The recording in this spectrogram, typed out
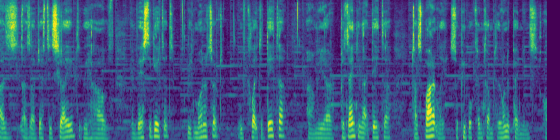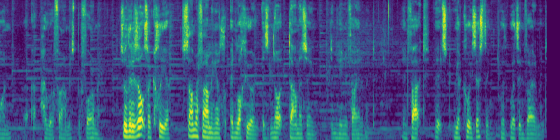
as, as I've just described, we have investigated, we've monitored, we've collected data and we are presenting that data transparently so people can come to their own opinions on uh, how our farm is performing. So the results are clear. Salmon farming in Loch Hourn is not damaging the marine environment. In fact, we are coexisting with, with environment.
